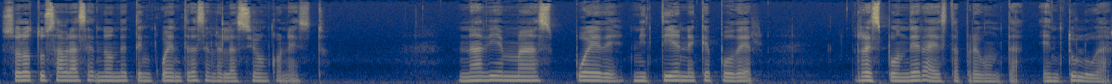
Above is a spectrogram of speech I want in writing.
solo tú sabrás en dónde te encuentras en relación con esto. Nadie más puede ni tiene que poder responder a esta pregunta en tu lugar.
